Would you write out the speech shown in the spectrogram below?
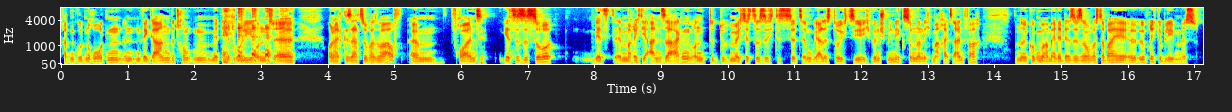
hat einen guten roten, einen veganen getrunken mit, mit Uli und, äh, und hat gesagt, so pass mal auf, ähm, Freund, jetzt ist es so, jetzt äh, mache ich die Ansagen und du möchtest, dass ich das jetzt irgendwie alles durchziehe. Ich wünsche mir nichts, sondern ich mache jetzt einfach. Und dann gucken wir am Ende der Saison, was dabei äh, übrig geblieben ist.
